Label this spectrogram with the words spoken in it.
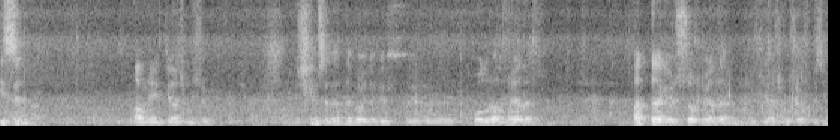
izin almaya ihtiyacımız yok. Hiç kimseden de böyle bir e, olur almaya da Hatta görüş sormaya da ihtiyacımız yok bizim.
